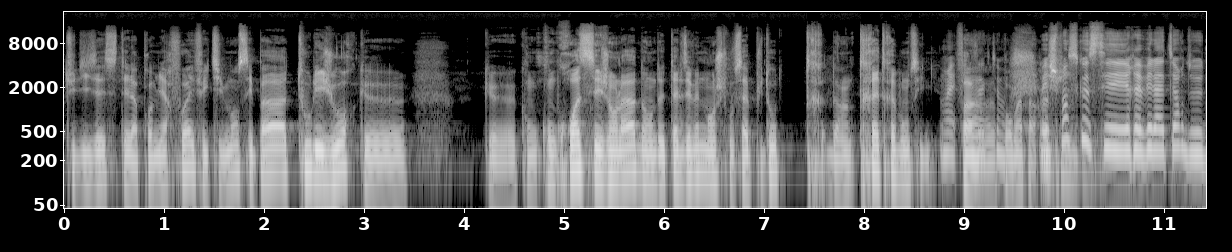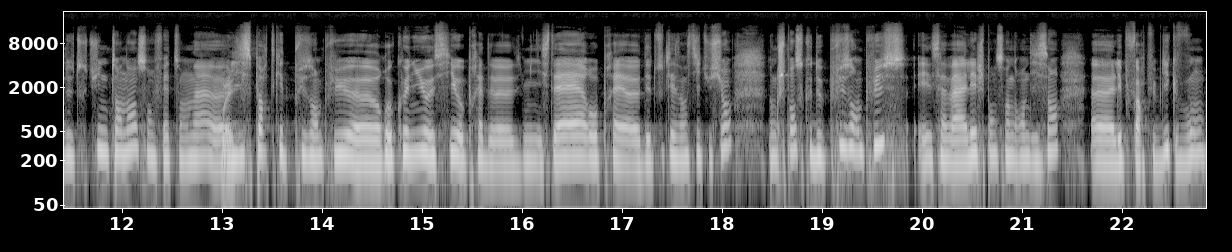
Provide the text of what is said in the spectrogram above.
Tu disais, c'était la première fois. Effectivement, c'est pas tous les jours que que- qu'on qu'on croise ces gens-là dans de tels événements. Je trouve ça plutôt d'un très très bon signe. Ouais, enfin, exactement. pour ma part. Mais je pense que c'est révélateur de, de toute une tendance en fait. On a euh, Ouais. l'e-sport qui est de plus en plus euh, reconnu aussi auprès de- du ministère, auprès euh, de toutes les institutions. Donc je pense que de plus en plus, et ça va aller je pense en grandissant, euh, les pouvoirs publics vont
